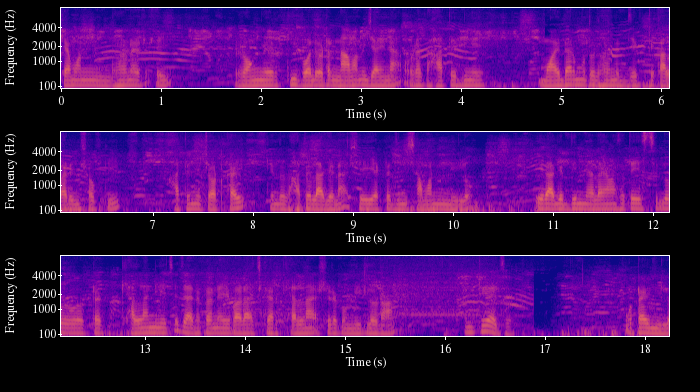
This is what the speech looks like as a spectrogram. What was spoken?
কেমন ধরনের এই রঙের কি বলে ওটার নাম আমি জানি না। ওটাকে হাতে নিয়ে ময়দার মতো ধরনের দেখতে কালারিং সব কি? হাতে নিয়ে চটকাই কিন্তু হাতে লাগে না সেই একটা জিনিস সামান্য নিল। এর আগের দিন মেলায় আমার সাথে এসেছিল একটা খেলনা নিয়েছে যার কারণে এবার আজকে আর খেলনা সেরকম নিল না। ঠিক আছে? ওটাই নিল।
